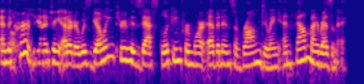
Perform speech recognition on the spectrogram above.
and the oh. current managing editor was going through his desk looking for more evidence of wrongdoing and found my resume.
